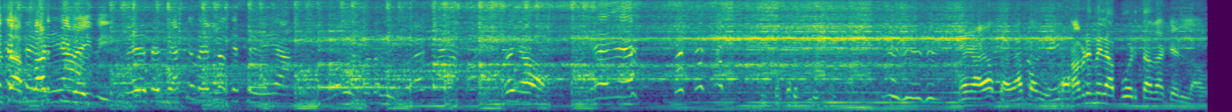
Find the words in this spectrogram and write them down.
Ibiza Party Baby. Pero tendrías que ver lo que se vea. Venga, venga, ya está, ya está bien. ya. Ábreme la puerta de aquel lado.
